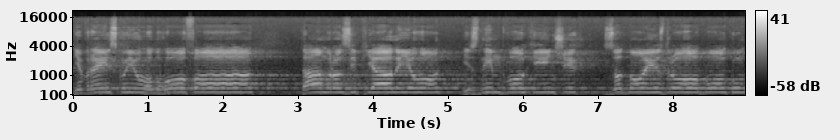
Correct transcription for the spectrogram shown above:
єврейською Голгофа. Там розіп'яли його, і з ним двох інших з одного і з другого боку,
